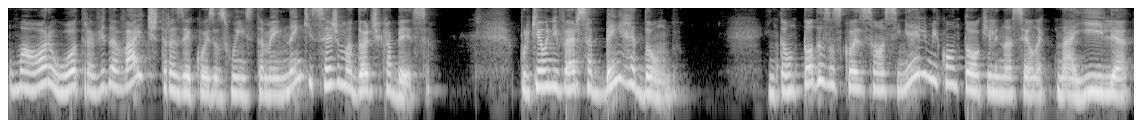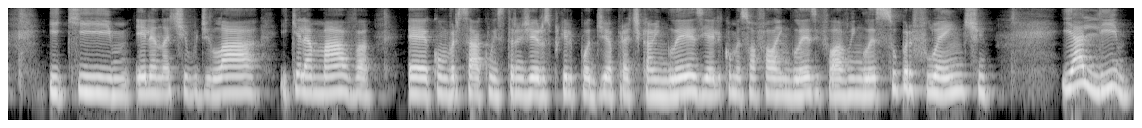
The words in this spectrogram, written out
uma hora ou outra a vida vai te trazer coisas ruins também, nem que seja uma dor de cabeça. Porque o universo é bem redondo. Então, todas as coisas são assim. Ele me contou que ele nasceu na, na ilha e que ele é nativo de lá e que ele amava é, conversar com estrangeiros porque ele podia praticar o inglês. E aí ele começou a falar inglês e falava um inglês super fluente. E ali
